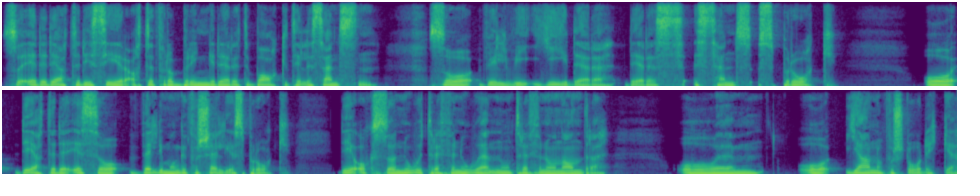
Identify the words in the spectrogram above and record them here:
så er det det at de sier at for å bringe dere tilbake til essensen, så vil vi gi dere deres essensspråk. Og det at det er så veldig mange forskjellige språk, det er også noe treffer noen, noen treffer noen andre. Og, um, og hjernen forstår det ikke,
